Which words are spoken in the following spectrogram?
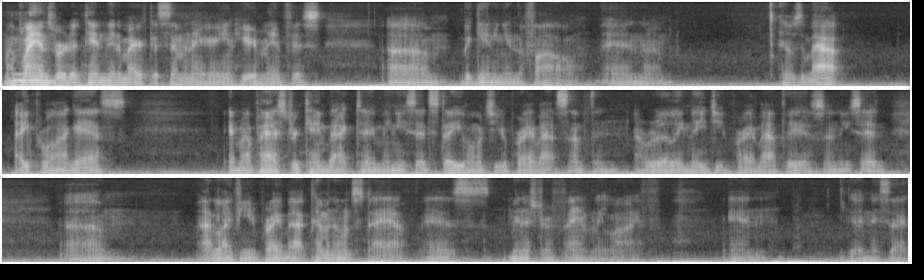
My mm-hmm. plans were to attend Mid America Seminary in here in Memphis, um, beginning in the fall, and um, it was about April, I guess. And my pastor came back to me and he said, Steve, I want you to pray about something. I really need you to pray about this. And he said, um, I'd like for you to pray about coming on staff as minister of family life. And goodness, that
